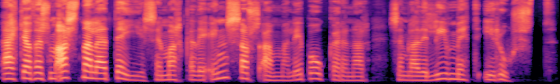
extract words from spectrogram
Ekki á þessum asnalega degi sem markaði einsárs afmæli bókarinnar sem laði líf mitt í rúst.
